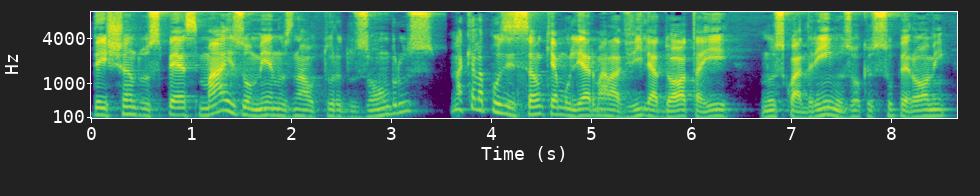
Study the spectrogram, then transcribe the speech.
deixando os pés mais ou menos na altura dos ombros, naquela posição que a Mulher Maravilha adota aí nos quadrinhos ou que o Super-Homem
